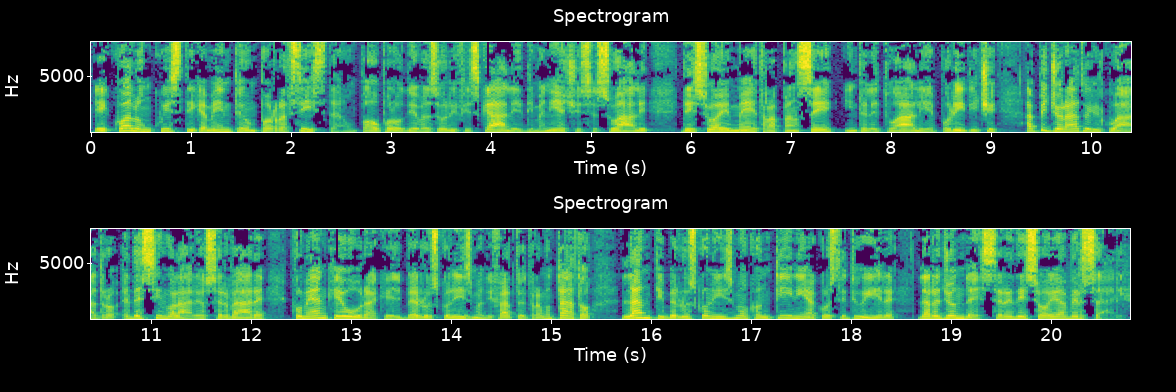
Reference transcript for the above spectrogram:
e qualunquisticamente un po' razzista, un popolo di evasori fiscali e di maniaci sessuali, dei suoi maître à penser, intellettuali e politici, ha peggiorato il quadro ed è singolare osservare come anche ora che il berlusconismo di fatto è tramontato, l'antiberlusconismo continui a costituire la ragion d'essere dei suoi avversari.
